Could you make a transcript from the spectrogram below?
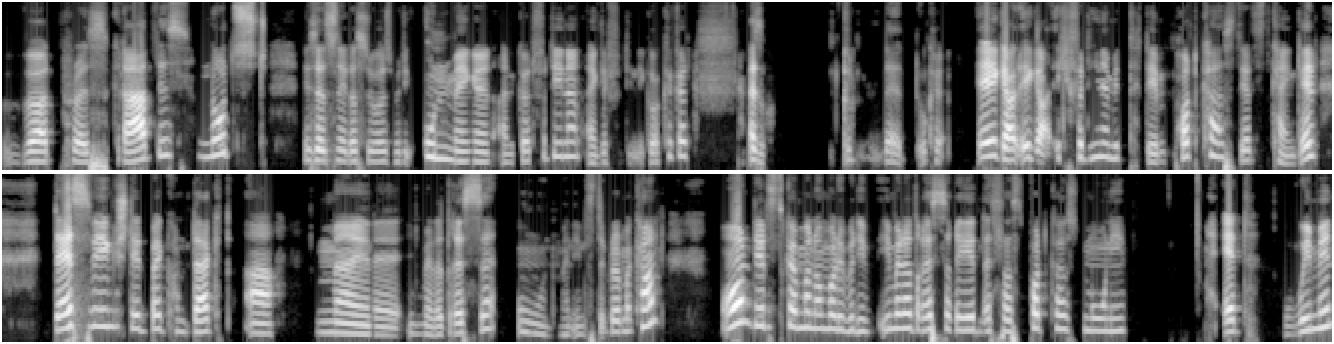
WordPress gratis nutzt, ist jetzt nicht so, als würde ich Unmengen an Geld verdienen, eigentlich verdiene ich gar kein Geld, also, okay, egal, egal, ich verdiene mit dem Podcast jetzt kein Geld, deswegen steht bei Kontakt äh, meine E-Mail-Adresse und mein Instagram-Account. Und jetzt können wir nochmal über die E-Mail-Adresse reden. Es heißt podcastmoni at women.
